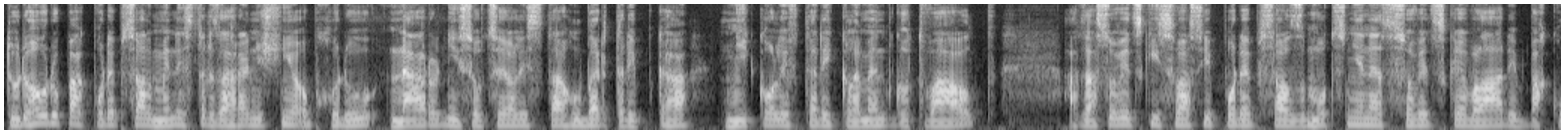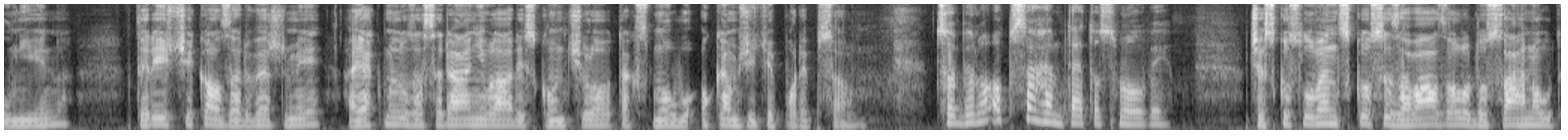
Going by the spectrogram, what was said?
Tu dohodu pak podepsal ministr zahraničního obchodu, národní socialista Hubert Rybka, nikoliv tedy Klement Gottwald, a za sovětský svaz ji podepsal zmocněnec sovětské vlády Bakunin, který již čekal za dveřmi a jakmile zasedání vlády skončilo, tak smlouvu okamžitě podepsal. Co bylo obsahem této smlouvy? Československo se zavázalo dosáhnout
